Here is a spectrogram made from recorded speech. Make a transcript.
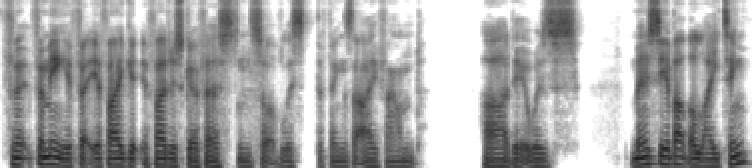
for for me, if if I if I just go first and sort of list the things that I found hard, it was mostly about the lighting.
